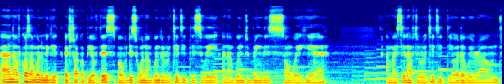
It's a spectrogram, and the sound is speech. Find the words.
and of course I'm going to make an extra copy of this but with this one I'm going to rotate it this way and I'm going to bring this somewhere here. And I might still have to rotate it the other way around.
